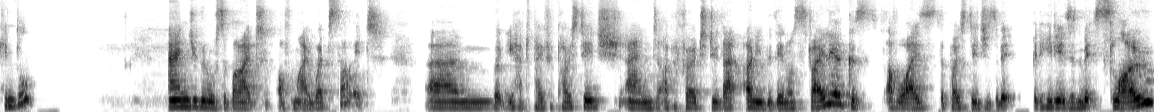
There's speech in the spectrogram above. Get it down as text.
Kindle. And you can also buy it off my website. Um, but you have to pay for postage, and I prefer to do that only within Australia because otherwise the postage is a bit, bit hideous and a bit slow.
